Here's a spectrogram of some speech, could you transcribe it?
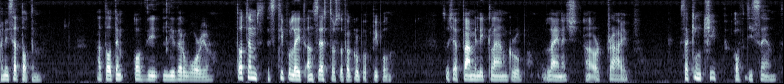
And it's a totem, a totem of the leader warrior. Totems stipulate ancestors of a group of people, such as family, clan, group, lineage, uh, or tribe. It's a kingship of descent.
